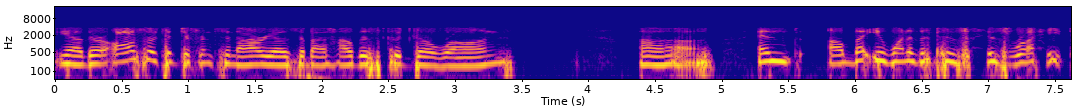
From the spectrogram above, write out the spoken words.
you know there are all sorts of different scenarios about how this could go wrong. Uh, and I'll bet you one of them is, is right.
